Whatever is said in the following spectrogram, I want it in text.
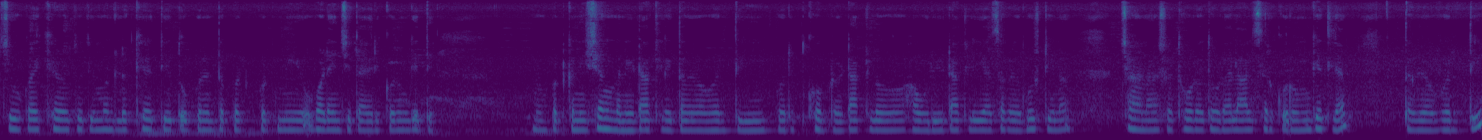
चिव काय खेळत होती म्हटलं खेळते तोपर्यंत पटपट मी वड्यांची तयारी करून घेते. मग पटकन शेंगदाणे टाकले तव्यावरती परत खोबरं टाकलं हावरी टाकली या सगळ्या गोष्टी ना छान अशा थोड्या थोड्या लालसर करून घेतल्या तव्यावरती.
